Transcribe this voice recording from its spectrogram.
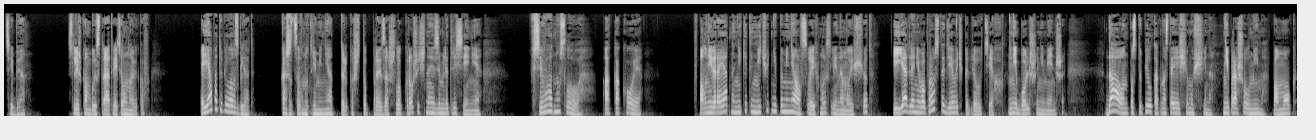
«Тебя», — слишком быстро ответил Новиков. Я потупила взгляд. Кажется, внутри меня только что произошло крошечное землетрясение. Всего одно слово. А какое? Вполне вероятно, Никита ничуть не поменял своих мыслей на мой счет, и я для него просто девочка для утех, ни больше, ни меньше. Да, он поступил как настоящий мужчина, не прошел мимо, помог,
